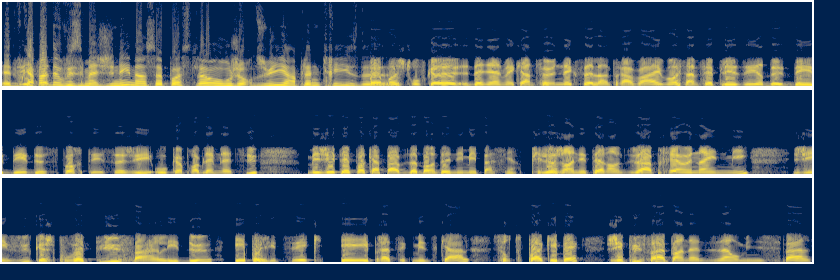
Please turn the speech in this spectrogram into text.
Êtes-vous capable de vous imaginer dans ce poste-là aujourd'hui, en pleine crise? Ben, moi, je trouve que Daniel McCann fait un excellent travail. Moi, ça me fait plaisir d'aider, de, supporter ça. J'ai aucun problème là-dessus. Mais j'étais pas capable d'abandonner mes patients. Puis là, j'en étais rendu après un an et demi. J'ai vu que je pouvais plus faire les deux, et politique et pratique médicale, surtout pas à Québec. J'ai pu le faire pendant dix ans au municipal,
